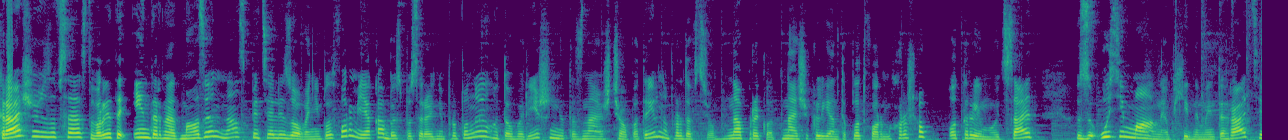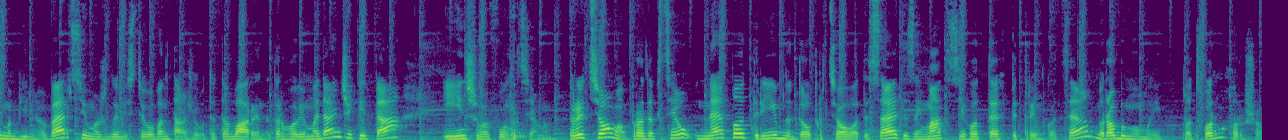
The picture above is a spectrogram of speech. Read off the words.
Краще за все створити інтернет-магазин на спеціалізованій платформі, яка безпосередньо пропонує готове рішення та знає, що потрібно продавцю. Наприклад, наші клієнти платформи Хорошоп отримують сайт з усіма необхідними інтеграціями, мобільною версією, можливістю вивантажувати товари на торгові майданчики та іншими функціями. При цьому продавцю не потрібно доопрацьовувати сайт і займатися його техпідтримкою. Це робимо ми, платформа Хорошоп.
